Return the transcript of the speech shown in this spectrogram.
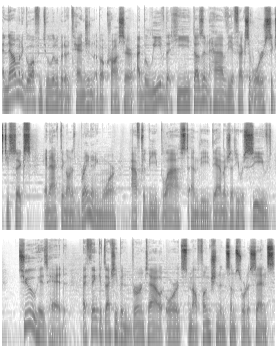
And now I'm going to go off into a little bit of a tangent about Crosshair. I believe that he doesn't have the effects of Order 66 enacting on his brain anymore after the blast and the damage that he received to his head. I think it's actually been burnt out or it's malfunctioned in some sort of sense.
